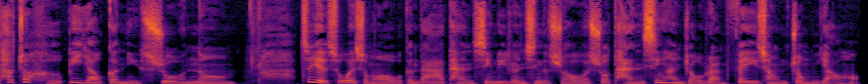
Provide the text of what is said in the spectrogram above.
他就何必要跟你说呢？这也是为什么我跟大家谈心理韧性的时候会说，弹性和柔软非常重要哈。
